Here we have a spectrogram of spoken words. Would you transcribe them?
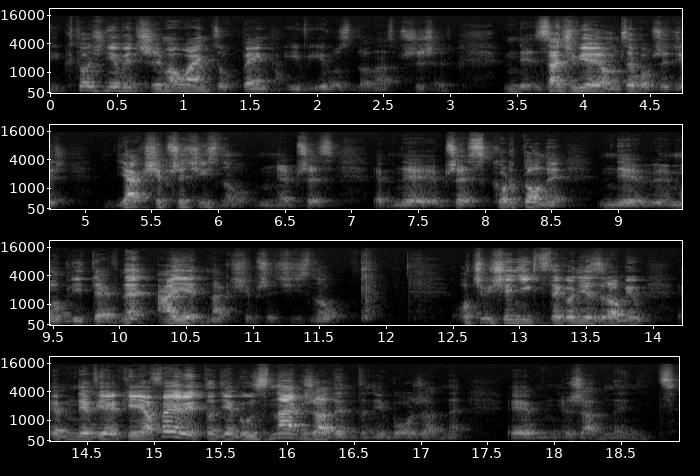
y, ktoś nie wytrzymał, łańcuch pękł i wirus do nas przyszedł. Y, Zadziwiające, bo przecież jak się przecisnął mm, przez, mm, przez kordony mm, modlitewne, a jednak się przecisnął. Oczywiście nikt z tego nie zrobił wielkiej afery, to nie był znak żaden, to nie było żadne, żadne nic.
